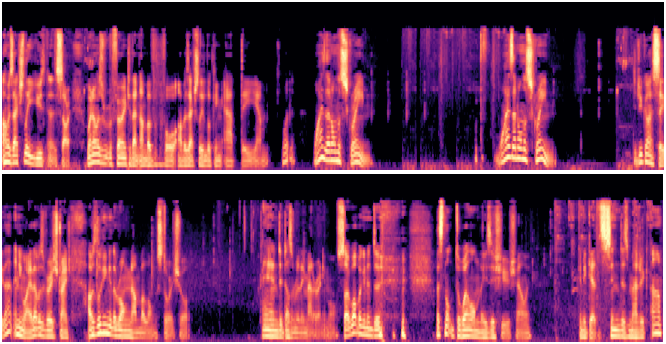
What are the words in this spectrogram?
I was actually using. Uh, sorry, when I was referring to that number before, I was actually looking at the um. What? Why is that on the screen? The, why is that on the screen? Did you guys see that? Anyway, that was very strange. I was looking at the wrong number, long story short. And it doesn't really matter anymore. So what we're going to do... let's not dwell on these issues, shall we? Going to get Cynder's magic up.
